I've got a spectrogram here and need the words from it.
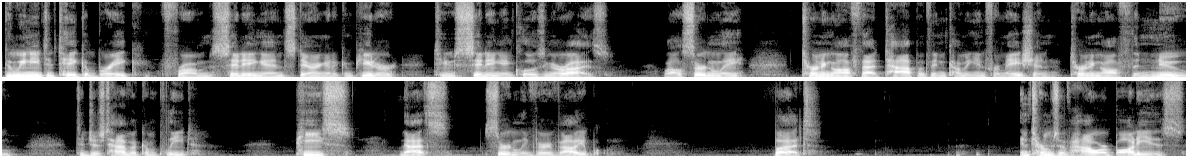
Do we need to take a break from sitting and staring at a computer to sitting and closing our eyes? Well, certainly turning off that tap of incoming information, turning off the new to just have a complete peace, that's certainly very valuable. But in terms of how our body is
